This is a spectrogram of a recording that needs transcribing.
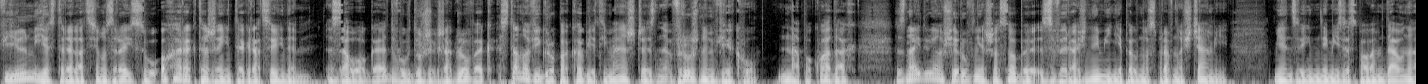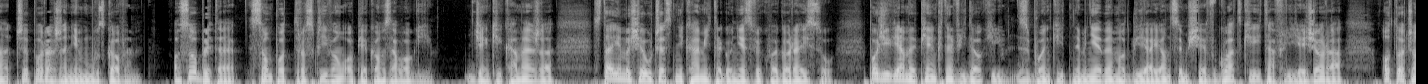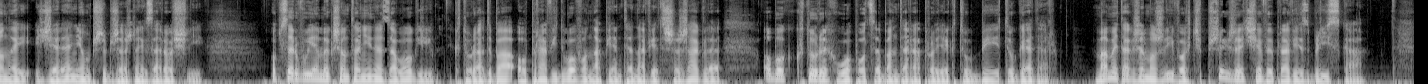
Film jest relacją z rejsu o charakterze integracyjnym. Załogę dwóch dużych żaglówek stanowi grupa kobiet i mężczyzn w różnym wieku. Na pokładach znajdują się również osoby z wyraźnymi niepełnosprawnościami, innymi zespołem Downa czy porażeniem mózgowym. Osoby te są pod troskliwą opieką załogi. Dzięki kamerze stajemy się uczestnikami tego niezwykłego rejsu. Podziwiamy piękne widoki z błękitnym niebem odbijającym się w gładkiej tafli jeziora, otoczonej zielenią przybrzeżnych zarośli. Obserwujemy krzątaninę załogi, która dba o prawidłowo napięte na wietrze żagle, obok których łopoce bandera projektu Be Together. Mamy także możliwość przyjrzeć się wyprawie z bliska.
